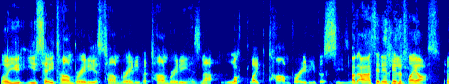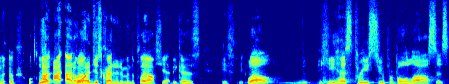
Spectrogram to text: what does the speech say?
Well, you, you say Tom Brady is Tom Brady, but Tom Brady has not looked like Tom Brady this season. I, I said in, in the playoffs. In- I, I, I don't well- want to discredit him in the playoffs yet because he's Well, he has three Super Bowl losses.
